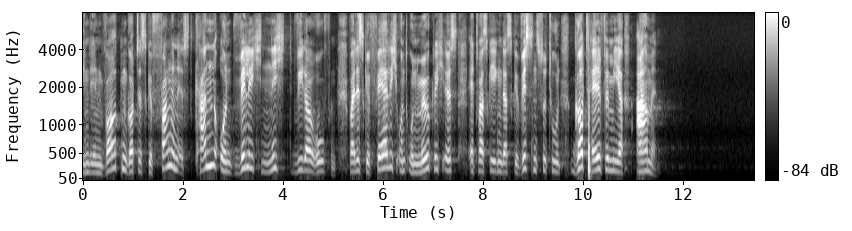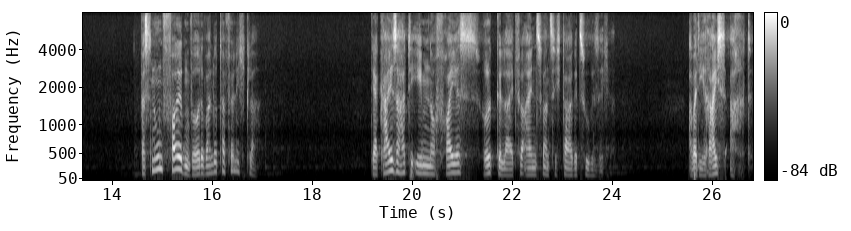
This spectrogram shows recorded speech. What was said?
in den Worten Gottes gefangen ist, kann und will ich nicht widerrufen, weil es gefährlich und unmöglich ist, etwas gegen das Gewissen zu tun. Gott helfe mir. Amen. Was nun folgen würde, war Luther völlig klar. Der Kaiser hatte ihm noch freies Rückgeleit für 21 Tage zugesichert. Aber die Reichsacht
